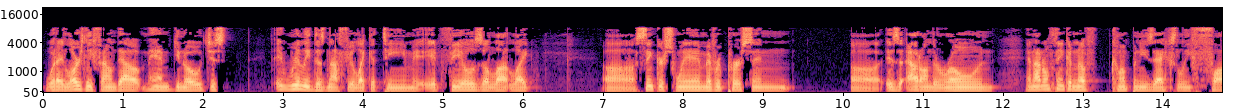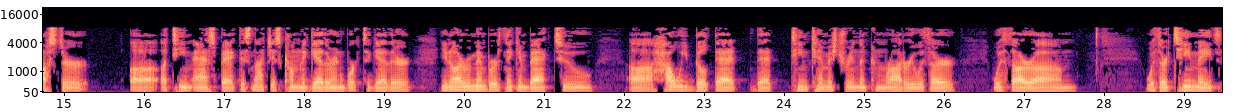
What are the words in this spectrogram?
What I largely found out, man, you know, just it really does not feel like a team. It, feels a lot like uh, sink or swim. Every person uh, is out on their own, and I don't think enough companies actually foster uh, a team aspect. It's not just come together and work together. You know, I remember thinking back to uh, how we built that that team chemistry and the camaraderie with our with our um, with our teammates.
